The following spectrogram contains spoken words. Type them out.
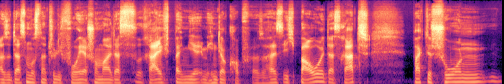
Also das muss natürlich vorher schon mal, das reift bei mir im Hinterkopf. Also heißt, ich baue das Rad praktisch schon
